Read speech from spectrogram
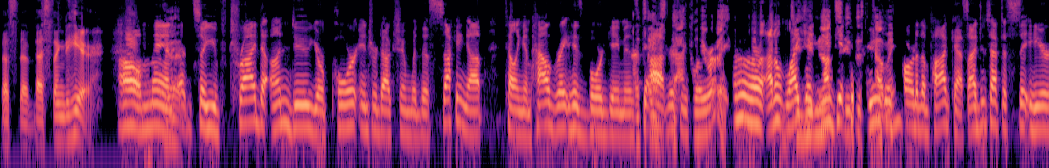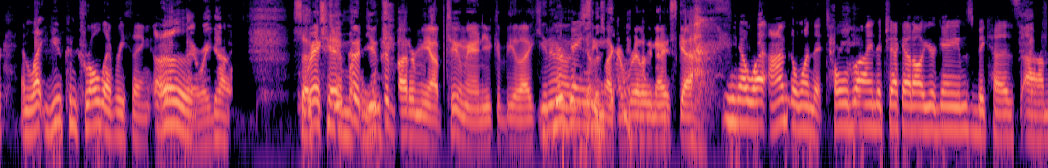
that's the best thing to hear. Oh man! Good. Uh, So you've tried to undo your poor introduction with this sucking up, telling him how great his board game is. That's God, this is exactly right. Ugh, I don't like Did you that you get to this do this part of the podcast. I just have to sit here and let you control everything. Ugh. There we go. So Ric, Tim, you could you could butter me up too, man. You could be like, you know, you seem like a really nice guy. You know what? I'm the one that told Ryan to check out all your games because, um,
